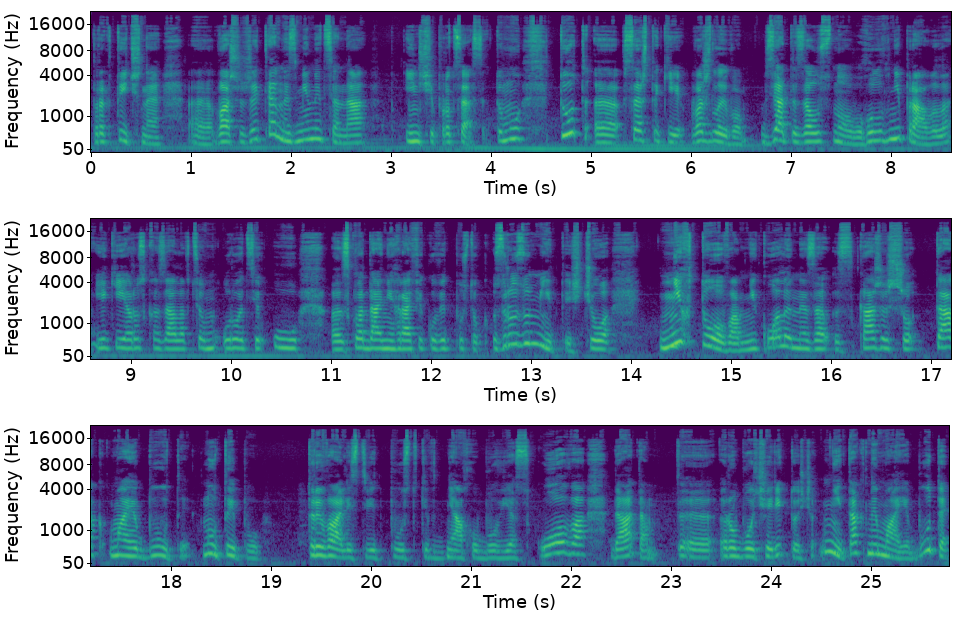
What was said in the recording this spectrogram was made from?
практичне е, ваше життя не зміниться на інші процеси. Тому тут е, все ж таки важливо взяти за основу головні правила, які я розказала в цьому уроці у е, складанні графіку відпусток, зрозуміти, що ніхто вам ніколи не скаже, що так має бути. Ну, типу. Тривалість відпустки в днях обов'язкова, да, там е, робочий рік тощо. Ні, так не має бути.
